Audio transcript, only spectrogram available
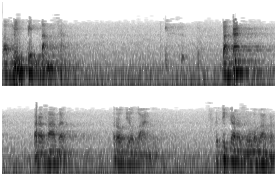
pemimpin bangsa. Bahkan para sahabat radhiyallahu anhu ketika Rasulullah wafat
